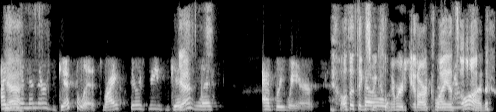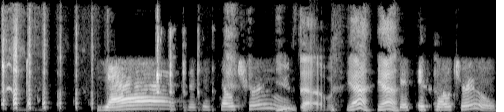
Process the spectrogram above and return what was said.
And, Yeah. and then there's gift lists, right? There's these gift Yes. lists everywhere. all the things we So, clamor to get our clients on Yes, this is so true. use them yeah yeah This is so true.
